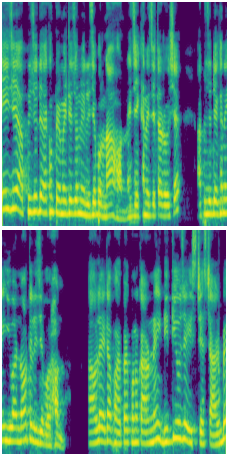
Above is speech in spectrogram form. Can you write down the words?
এই যে আপনি যদি এখন পেমেন্টের জন্য এলিজেবল না হন, এই যে এখানে যেটা রয়েছে আপনি যদি এখানে ইউ আর নট এলিজেবল হন, তাহলে এটা ভয় পাওয়ার কোনো কারণ নেই। দ্বিতীয় যে স্টেজটা আসবে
